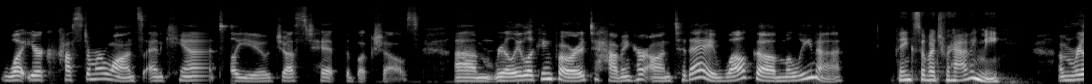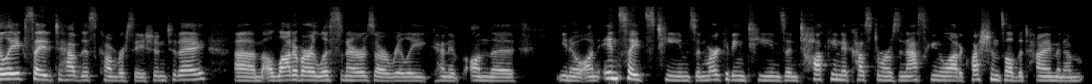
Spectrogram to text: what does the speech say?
What Your Customer Wants and Can't Tell You, just hit the bookshelves. Um, really looking forward to having her on today. Welcome, Melina. Thanks so much for having me. I'm really excited to have this conversation today. Um, a lot of our listeners are really kind of on the you know on insights teams and marketing teams and talking to customers and asking a lot of questions all the time and i'm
